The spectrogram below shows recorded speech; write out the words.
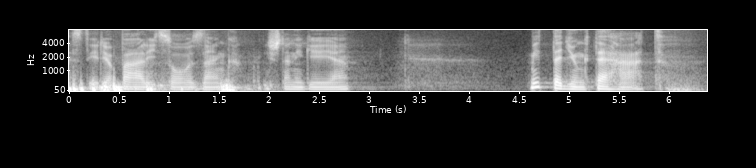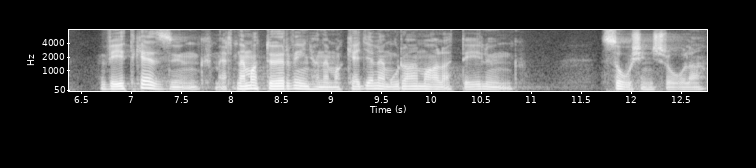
Ezt írja Pál, így szól hozzánk Isten igéje. Mit tegyünk tehát? Védkezzünk, mert nem a törvény, hanem a kegyelem uralma alatt élünk? Szó sincs róla.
